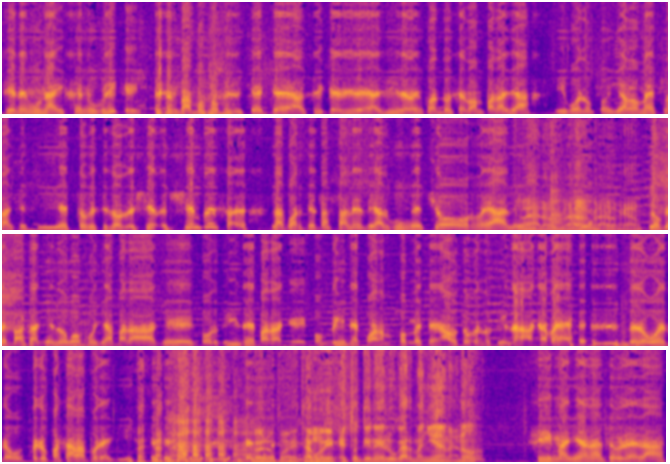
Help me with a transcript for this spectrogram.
tienen una hija en Ubrique, vamos, que es que así que vive allí, de vez en cuando se van para allá y bueno, pues ya lo mezclan, que si esto, que si lo... sie- Siempre la cuarteta sale de algún hecho real, ¿eh? Claro, claro, claro, claro. Lo que pasa que luego pues ya para que coordine, para que combine, pues a lo mejor meten auto que no tiene nada que ver, pero bueno, pero pasaba por allí. Bueno, pues está muy bien. Esto tiene lugar mañana, ¿no? Sí, mañana sobre las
